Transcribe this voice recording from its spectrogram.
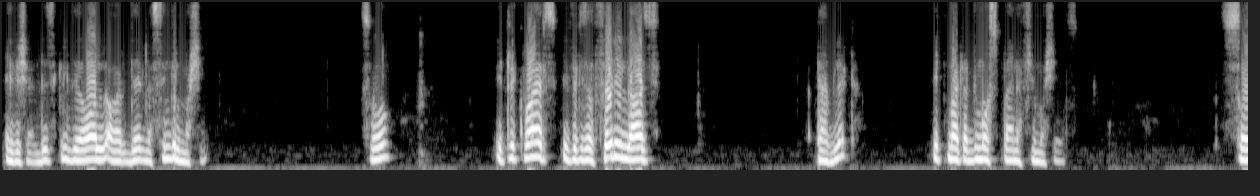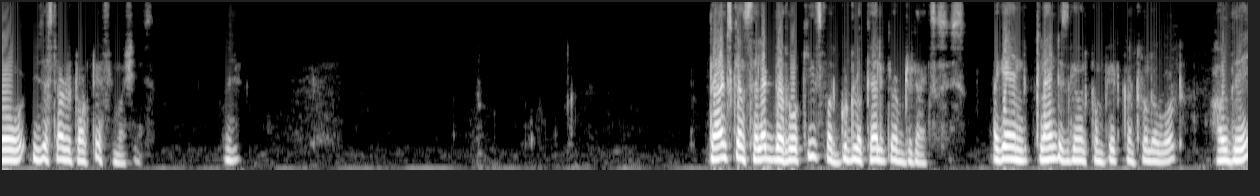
efficient. Basically they all are there in a single machine. So it requires if it is a fairly large tablet it might at the most span a few machines. So you just have to talk to a few machines clients can select the row keys for good locality of data accesses again client is given complete control about how they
